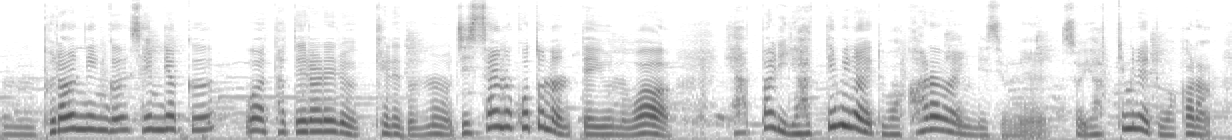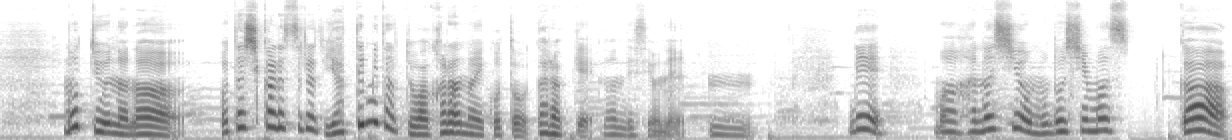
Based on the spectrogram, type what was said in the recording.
うん、プランニング戦略は立てられるけれども実際のことなんていうのはやっぱりやってみないとわからないんですよね。そうやってみないとわからんもっと言うなら私からするとやってみたってわからないことだらけなんですよね。うん、でまあ話を戻しますが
